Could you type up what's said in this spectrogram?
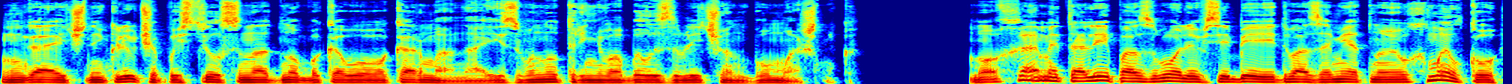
Гаечный ключ опустился на дно бокового кармана, а из внутреннего был извлечен бумажник. Мухаммед Али, позволив себе едва заметную ухмылку,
